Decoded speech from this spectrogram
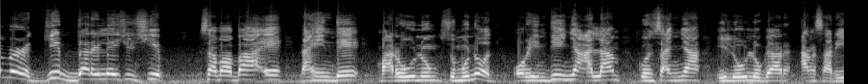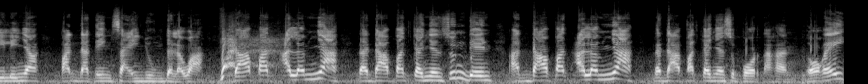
ever give the relationship sa babae na hindi marunong sumunod or hindi niya alam kung saan niya ilulugar ang sarili niya pagdating sa inyong dalawa. Dapat alam niya na dapat kanyang sundin at dapat alam niya na dapat kanyang suportahan. Okay?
